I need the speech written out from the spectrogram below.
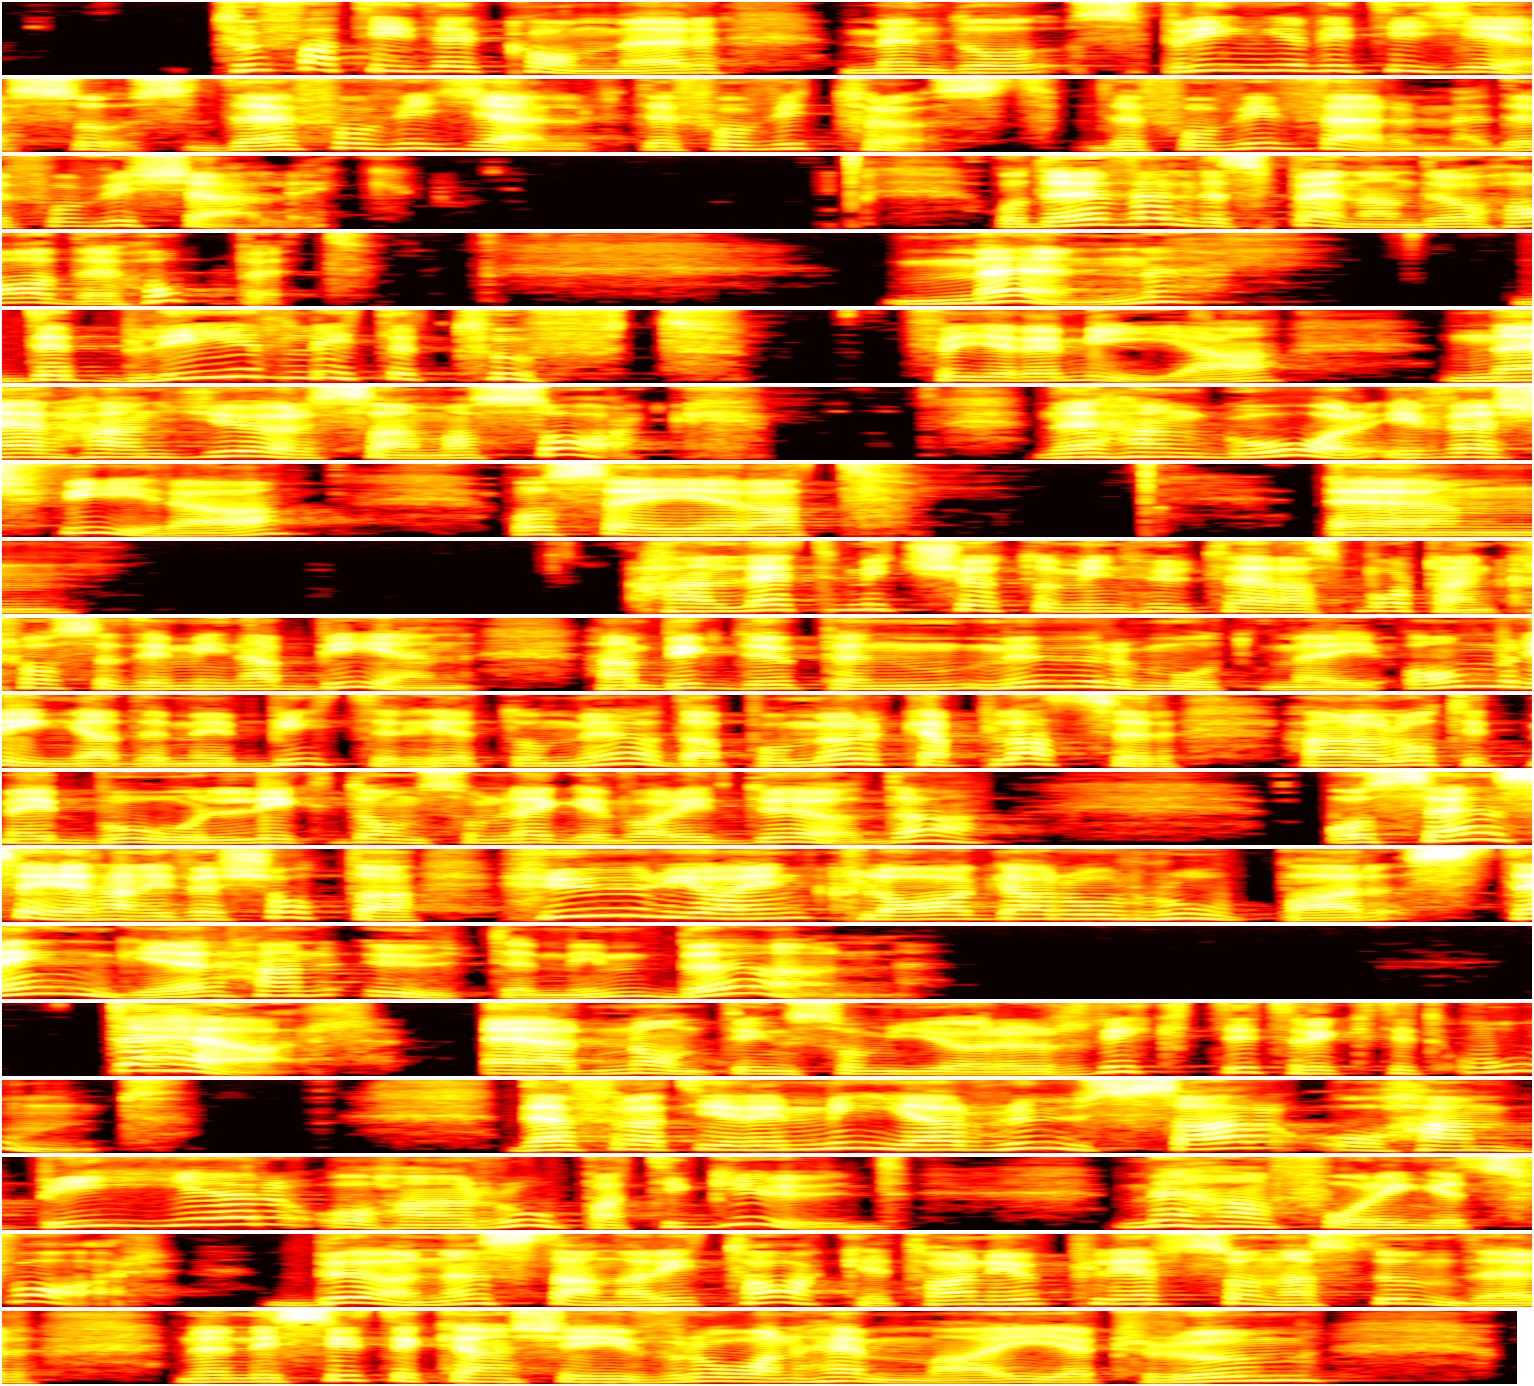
tuffa tider kommer, men då springer vi till Jesus. Där får vi hjälp, där får vi tröst, där får vi värme, där får vi kärlek. Och det är väldigt spännande att ha det hoppet. Men det blir lite tufft för Jeremia när han gör samma sak. När han går i vers 4 och säger att um, han lät mitt kött och min hud täras bort, han krossade mina ben. Han byggde upp en mur mot mig, omringade med bitterhet och möda. På mörka platser han har låtit mig bo, likt de som länge varit döda. Och sen säger han i vers 8, hur jag än klagar och ropar stänger han ute min bön. Där är någonting som gör riktigt, riktigt ont. Därför att Jeremia rusar och han ber och han ropar till Gud. Men han får inget svar. Bönen stannar i taket. Har ni upplevt sådana stunder när ni sitter kanske i vrån hemma i ert rum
